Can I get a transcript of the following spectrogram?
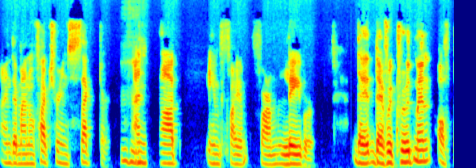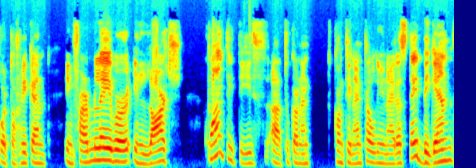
and the manufacturing sector, mm-hmm. and not in farm labor. The, the recruitment of Puerto Rican in farm labor in large quantities uh, to con- continental United States began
